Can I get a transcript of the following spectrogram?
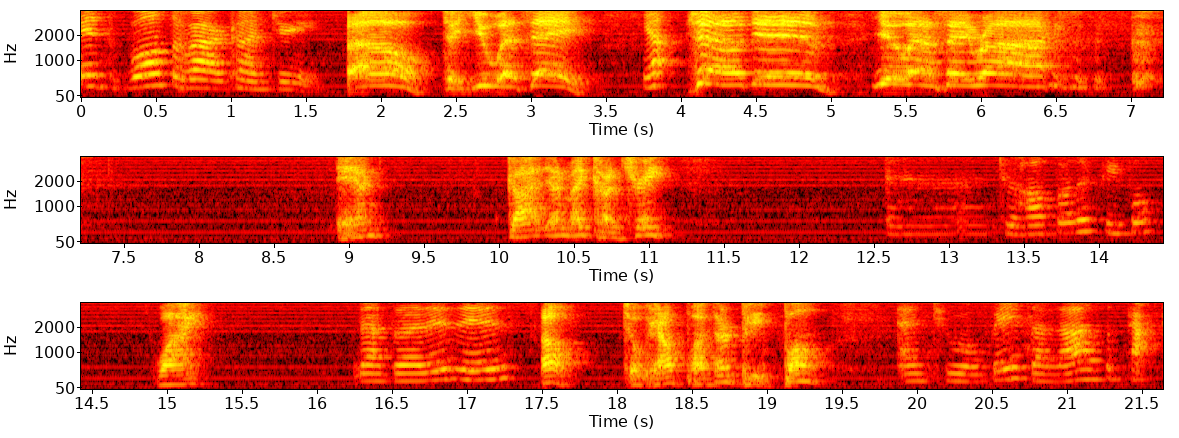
It's both of our country. Oh, to USA. Yep. Yo, dude, USA rocks. and God and my country. And to help other people. Why? That's what it is. Oh, to help other people And to obey the law of the pack.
